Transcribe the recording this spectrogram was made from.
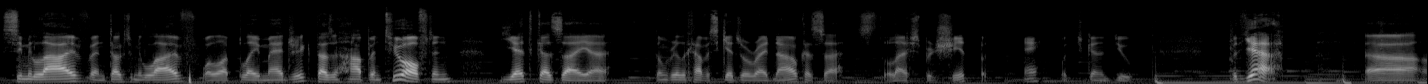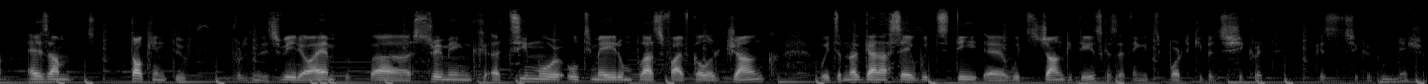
see me live and talk to me live while I play Magic. Doesn't happen too often yet because I uh, don't really have a schedule right now because uh, life's pretty shit. But eh, what you gonna do? But yeah, uh, as I'm talking to for this video, I am uh, streaming a Timur Ultimatum plus 5 color junk, which I'm not gonna say which, uh, which junk it is, because I think it's important to keep it a secret, because it's a secret combination.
